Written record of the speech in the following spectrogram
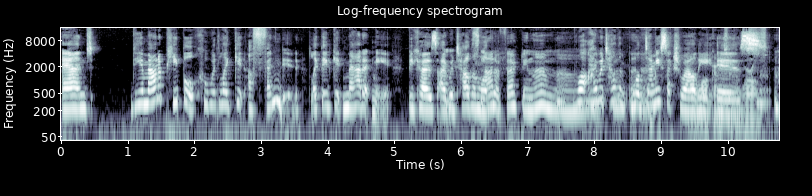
and the amount of people who would like get offended, like they'd get mad at me because I would tell them, It's well, not affecting them though. well, I would tell them, well, demisexuality Welcome to the is. world.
